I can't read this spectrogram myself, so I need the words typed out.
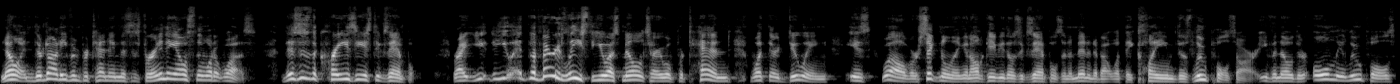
No, and they're not even pretending this is for anything else than what it was. This is the craziest example, right? You, you, at the very least, the U.S. military will pretend what they're doing is, well, we're signaling, and I'll give you those examples in a minute about what they claim those loopholes are, even though they're only loopholes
